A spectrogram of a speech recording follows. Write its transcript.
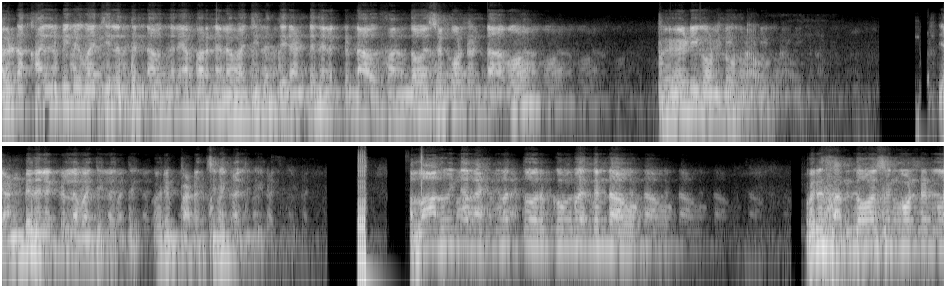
അവരുടെ കൽവിന് വജിലത്ത് ഉണ്ടാവും ഇന്നലെ ഞാൻ പറഞ്ഞല്ലോ വജിലത്ത് രണ്ട് നിലക്കുണ്ടാവും. സന്തോഷം കൊണ്ടുണ്ടാവും പേടി കൊണ്ടും ഉണ്ടാവും രണ്ട് നിലക്കുള്ള വജിലത്ത് ഒരു പടച്ചിന് കൽവി അള്ളാഹുവിന്റെ റഹ്മത്ത് ഓർക്കുമ്പോ എന്തുണ്ടാവും? ഒരു സന്തോഷം കൊണ്ടുള്ള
